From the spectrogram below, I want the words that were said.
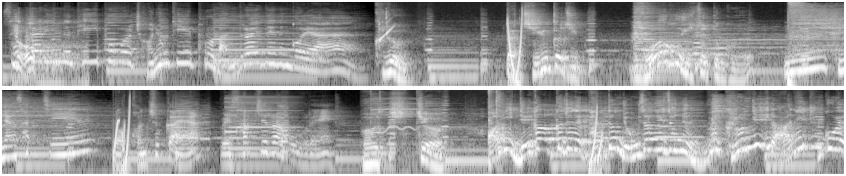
색깔이 있는 테이프볼 전용 테이프로 만들어야 되는 거야. 그럼 나 지금까지 뭐하고 있었던 거야? 음, 그냥 삽질. 너 건축가야? 왜 삽질을 하고 그래? 아 진짜 아니 내가 아까 전에 봤던 영상에서는 왜 그런 얘기를 안 해준 거야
